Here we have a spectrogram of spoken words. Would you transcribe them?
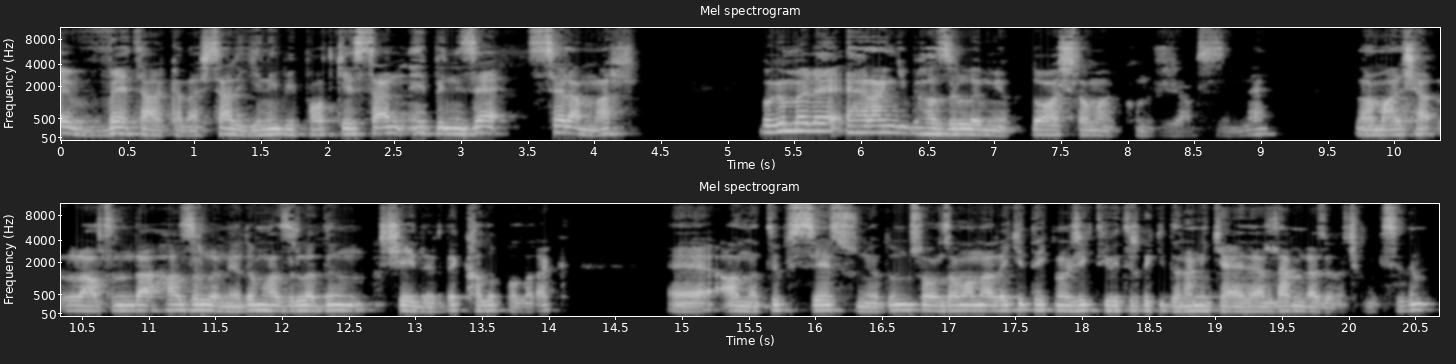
Evet arkadaşlar yeni bir podcast'ten hepinize selamlar. Bugün böyle herhangi bir hazırlığım yok. Doğaçlama konuşacağım sizinle. Normal şartlar altında hazırlanıyordum. Hazırladığım şeyleri de kalıp olarak e, anlatıp size sunuyordum. Son zamanlardaki teknolojik Twitter'daki dönen hikayelerden biraz yola çıkmak istedim.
